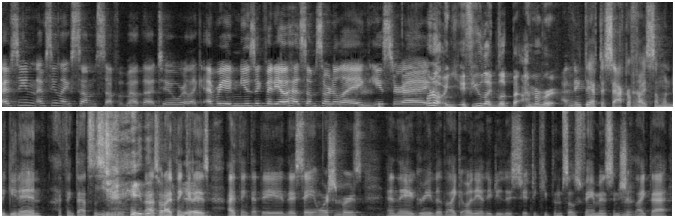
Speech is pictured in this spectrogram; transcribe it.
I've seen I've seen like some stuff about that too, where like every music video has some sort of like mm. Easter egg. Oh no! If you like look back, I remember. I think they have to sacrifice uh-huh. someone to get in. I think that's the secret. that's what I think it yeah. is. I think that they they're Satan worshippers mm. and they agree that like oh yeah they do this shit to keep themselves famous and mm. shit like that.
